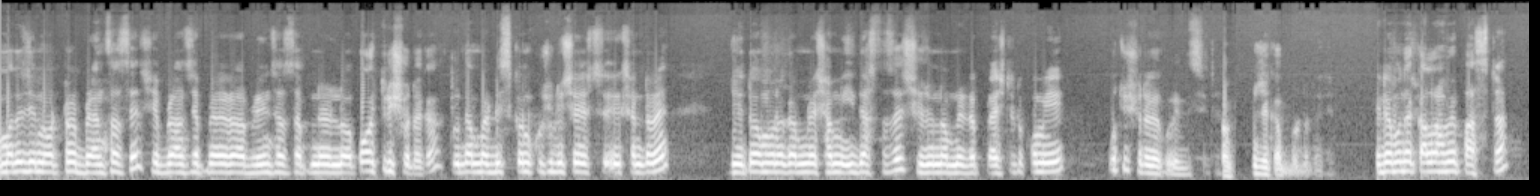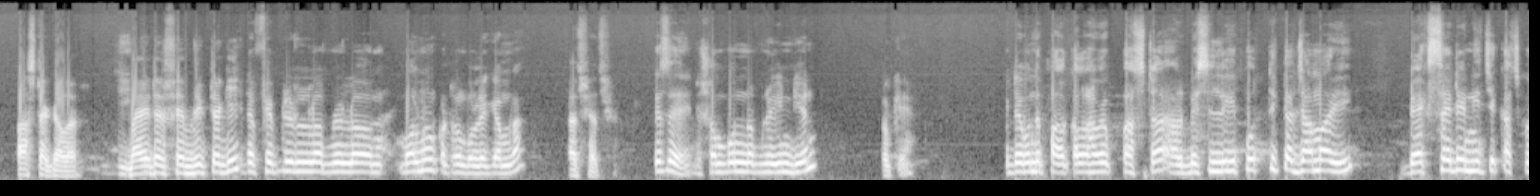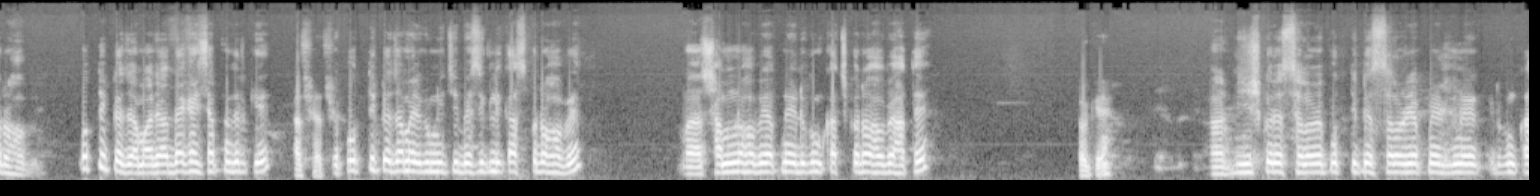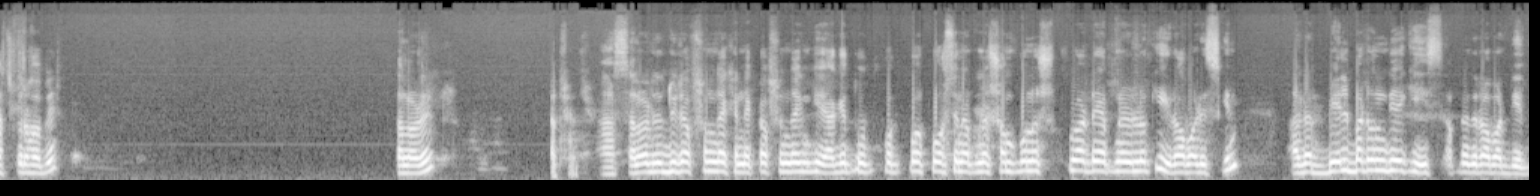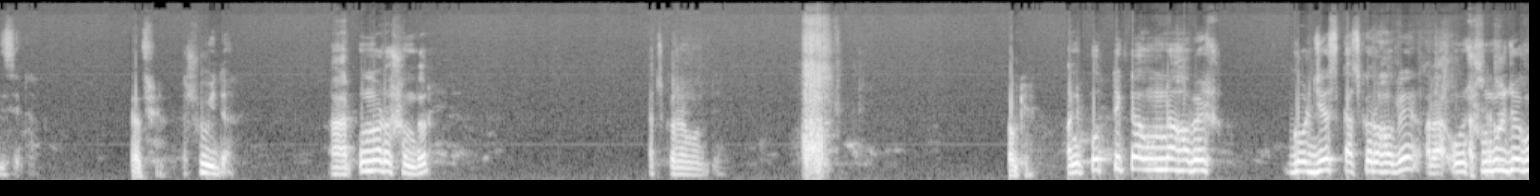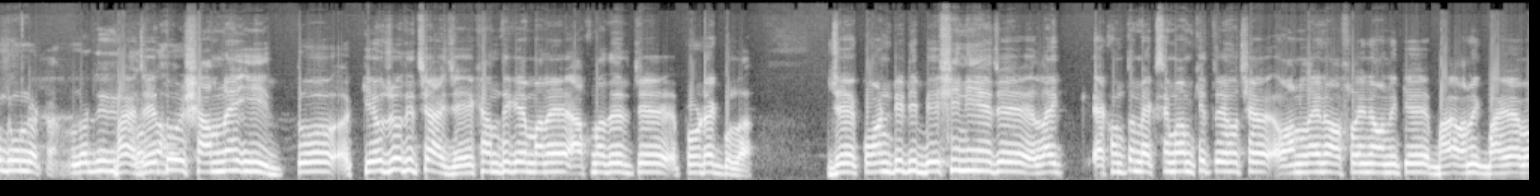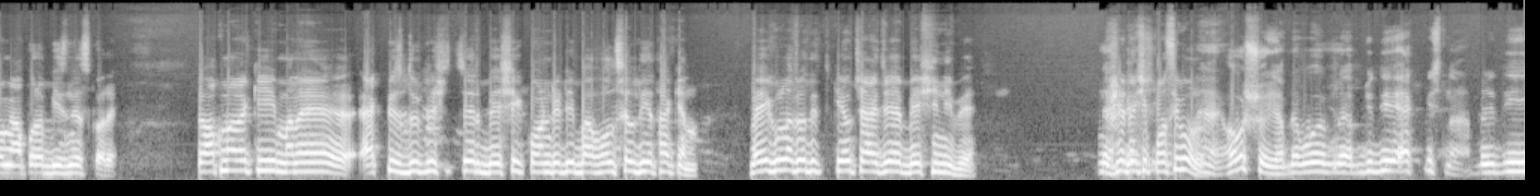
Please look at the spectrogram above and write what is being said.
আমাদের যে নটটার ব্রাঞ্চ আছে সেই ব্রাঞ্চে আপনার রেঞ্জ আছে আপনার পঁয়ত্রিশশো টাকা। কিন্তু আমরা ডিসকাউন্ট কুশুলি সেন্টারে যেহেতু মনে করেন আপনার সামনে ঈদ আসতেছে সেই জন্য আমরা এটা প্রাইসটা একটু কমিয়ে পঁচিশশো টাকা করে দিচ্ছি এটা। যে কাপড়টা দেখেন। এটার মধ্যে কালার হবে পাঁচটা। পাঁচটা কালার। ভাই এটার ফেব্রিকটা কি? এটা ফেব্রিক হলো আপনার মলমল কটন বলে কি আমরা। আচ্ছা আচ্ছা। ঠিক আছে? এটা সম্পূর্ণ আপনার ইন্ডিয়ান ওকে এটার মধ্যে কালার হবে পাঁচটা আর বেসিক্যালি প্রত্যেকটা জামারই ব্যাক সাইডে নিচে কাজ করা হবে। প্রত্যেকটা জামা যা দেখাইছি আপনাদেরকে আচ্ছা আচ্ছা। প্রত্যেকটা জামা এরকম নিচে বেসিক্যালি কাজ করা হবে। সামনে হবে আপনার এরকম কাজ করা হবে হাতে। ওকে আর বিশেষ করে স্যালারি প্রত্যেকটা স্যালারি আপনার এরকম- এরকম কাজ করা হবে। স্যালারের আচ্ছা আচ্ছা। আর স্যালারির দুইটা অপশন দেখেন। একটা অপশন দেখেন কি আগে তো পড়ছেন আপনার সম্পূর্ণ পুরোটাই আপনার হলো কি রবার স্কিন আর বেল বাটন দিয়ে কি আপনাদের রবার দিয়ে দিছে এটা? আচ্ছা। সুবিধা। আর অন্যটা সুন্দর। কাজ করার মধ্যে। ওকে মানে প্রত্যেকটা উন্না হবে গর্জিয়াস কাজ করা হবে আর উ- সৌন্দর্য কিন্তু উন্নাটা। যদি ভাই যেহেতু সামনে ঈদ তো কেউ যদি চায় যে এখান থেকে মানে আপনাদের যে প্রোডাক্টগুলা যে কোয়ান্টিটি বেশি নিয়ে যে লাইক এখন তো ম্যাক্সিমাম ক্ষেত্রে হচ্ছে অনলাইনে অফলাইনে অনেকে অনেক ভাইয়া এবং আপুরা বিজনেস করে। তো আপনারা কি মানে এক পিস দুই পিসের বেশি কোয়ান্টিটি বা হোলসেল দিয়ে থাকেন? বা এগুলা যদি কেউ চায় যে বেশি নিবে সেটা কি পসিবল হ্যাঁ অবশ্যই। আপনি যদি এক পিস না আপনি যদি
